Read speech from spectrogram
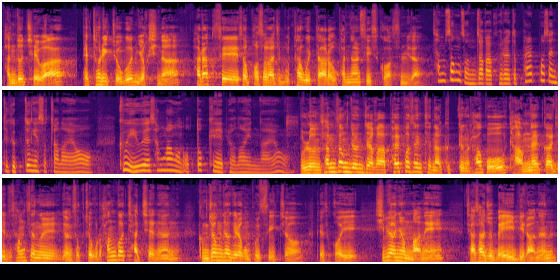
반도체와 배터리 쪽은 역시나 하락세에서 벗어나지 못하고 있다고 판단할 수 있을 것 같습니다. 삼성전자가 그래도 8% 급등했었잖아요. 그 이후의 상황은 어떻게 변화했나요? 물론 삼성전자가 8%나 급등을 하고 다음 날까지도 상승을 연속적으로 한 것 자체는 긍정적이라고 볼 수 있죠. 그래서 거의 10여 년 만에 자사주 매입이라는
